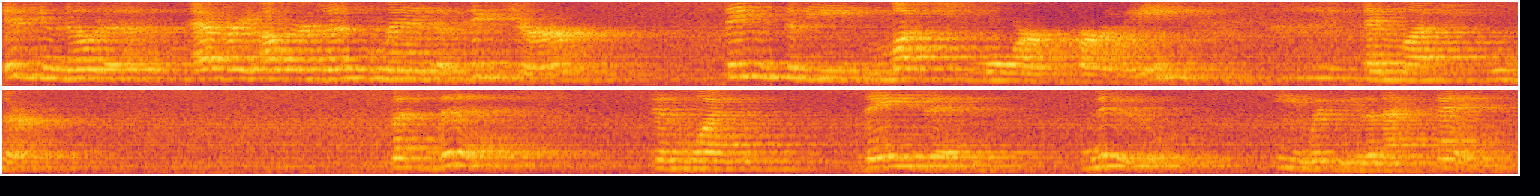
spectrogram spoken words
If you notice, every other gentleman in the picture seems to be much more burly and much older. But this is when David knew he would be the next king.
